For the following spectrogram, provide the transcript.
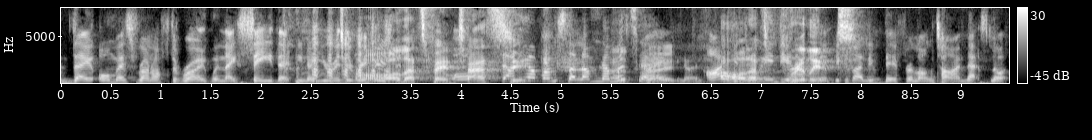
they almost run off the road when they see that you know you're in the oh, region. Oh, that's Oh, fantastic. study up on Salam That's Namaste. great. You know, and I Oh, can do that's an Indian brilliant. accent because I lived there for a long time. That's not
